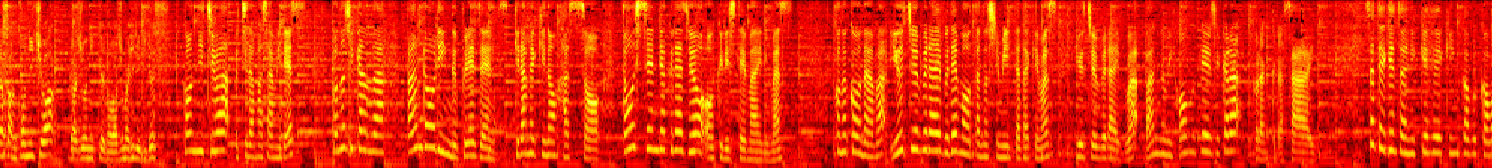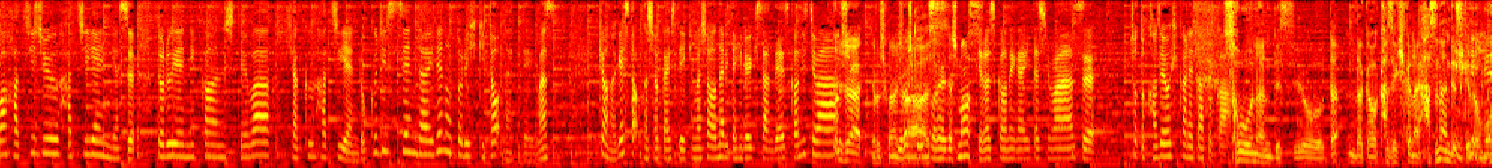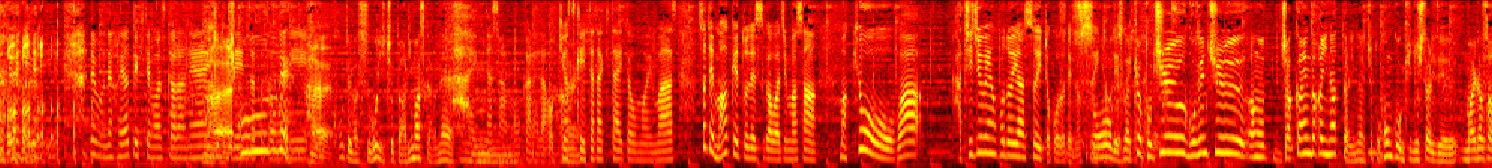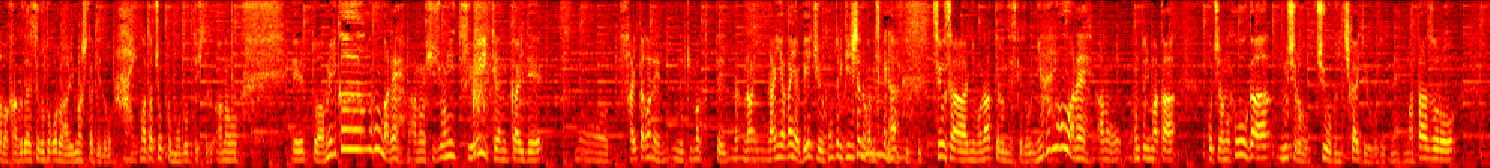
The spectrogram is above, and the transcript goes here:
皆さんこんにちは。ラジオ日経の和島秀樹です。こんにちは内田まさです。この時間はパンローリングプレゼンツきらめきの発想投資戦略ラジオをお送りしてまいります。このコーナーは YouTube ライブでもお楽しみいただけます。YouTube ライブは番組ホームページからご覧ください。さて現在日経平均株価は88円安。ドル円に関しては108円60銭台での取引となっています。今日のゲストご紹介していきましょう。成田博之さんです。こんにちは。こんにちは。よろしくお願いします。よろしくお願いいたします。よろしくお願いいたします。ちょっと風邪をひかれたとか。そうなんですよ。だだかは風邪ひかないはずなんですけども。でもね流行ってきてますからね、はい、インフルエンザとともに、はい、がすごいちょっとありますからね。はい、皆さんもお体お気をつけいただきたいと思います、はい、さてマーケットですが和島さん、まあ、今日は80円ほど安いところでの推移そうですね、今日途中、午前中あの、若干円高になったりね、ちょっと香港気にしたりで、マイナス幅拡大するところありましたけど、はい、またちょっと戻ってきてる、あのえー、っとアメリカの方がね、あの非常に強い展開で、もう最高値抜きまくってな、なんやかんや、米中、本当に気にしてるのかみたいな強さにもなってるんですけど、日本の方はね、あの本当にまた、こちらの方がむしろ中国に近いということでね、またぞろ。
